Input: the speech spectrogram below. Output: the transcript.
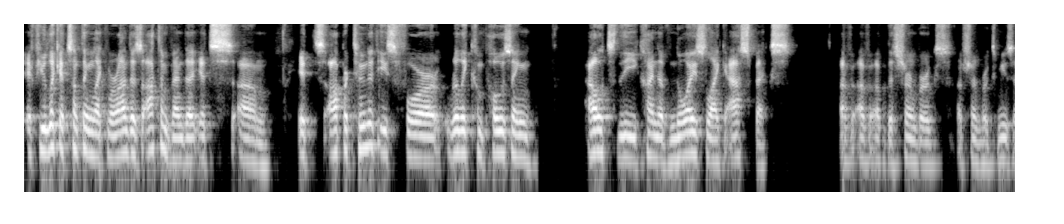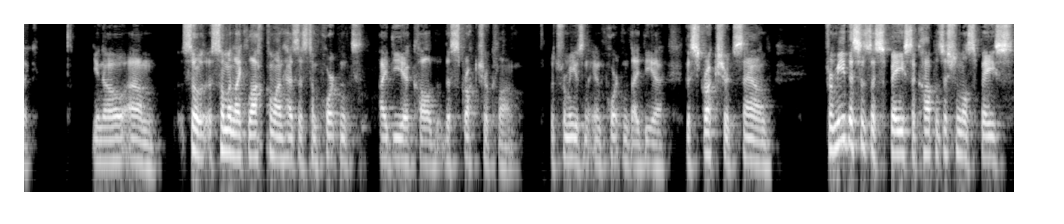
if you look at something like Miranda's Atemwende, it's, um, it's opportunities for really composing out the kind of noise-like aspects of, of, of, the Schoenberg's, of Schoenberg's music. You know, um, so someone like Lachenmann has this important idea called the Strukturklang, which for me is an important idea, the structured sound. For me, this is a space, a compositional space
